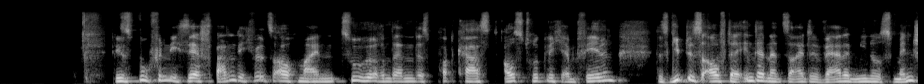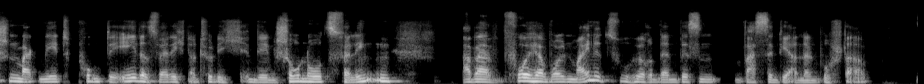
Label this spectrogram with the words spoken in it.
Dieses Buch finde ich sehr spannend. Ich will es auch meinen Zuhörenden des Podcasts ausdrücklich empfehlen. Das gibt es auf der Internetseite werde-menschenmagnet.de. Das werde ich natürlich in den Show Notes verlinken. Aber vorher wollen meine Zuhörenden wissen, was sind die anderen Buchstaben?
